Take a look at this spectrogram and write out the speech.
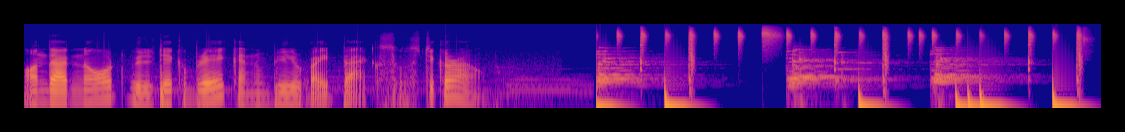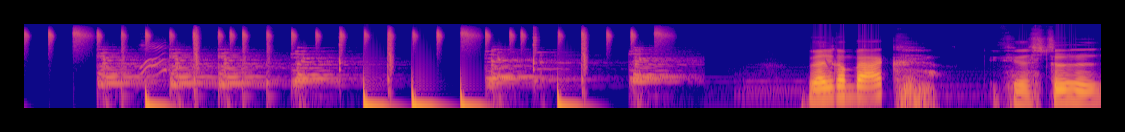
On that note, we'll take a break and we'll be right back. So stick around. Welcome back. If you're still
